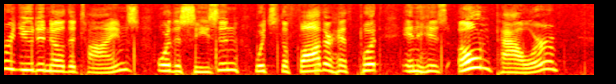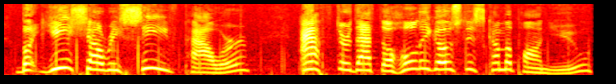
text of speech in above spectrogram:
for you to know the times or the season which the Father hath put in his own power, but ye shall receive power after that the Holy Ghost is come upon you,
